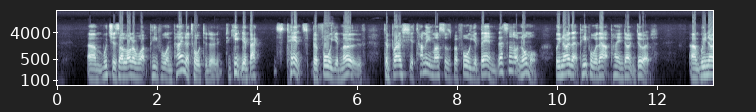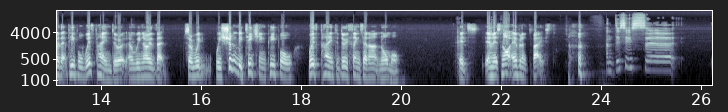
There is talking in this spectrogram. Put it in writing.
um, which is a lot of what people in pain are taught to do to keep your back tense before you move, to brace your tummy muscles before you bend. That's not normal. We know that people without pain don't do it. Um, we know that people with pain do it, and we know that. So we we shouldn't be teaching people with pain to do things that aren't normal. And it's and it's not evidence based. and this is uh,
